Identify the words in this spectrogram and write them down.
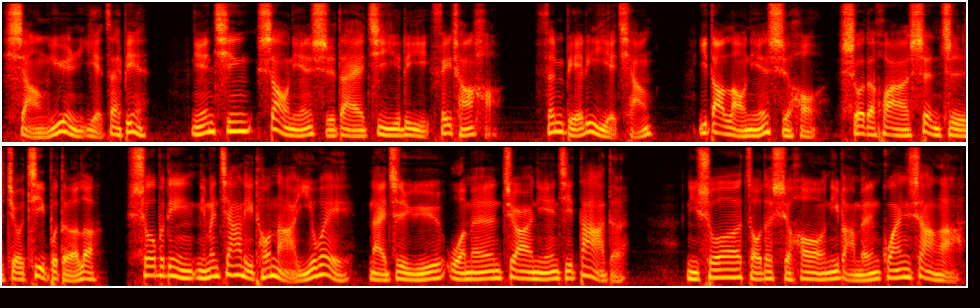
想运也在变。年轻少年时代记忆力非常好。分别力也强，一到老年时候说的话，甚至就记不得了。说不定你们家里头哪一位，乃至于我们这儿年纪大的，你说走的时候你把门关上啊，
